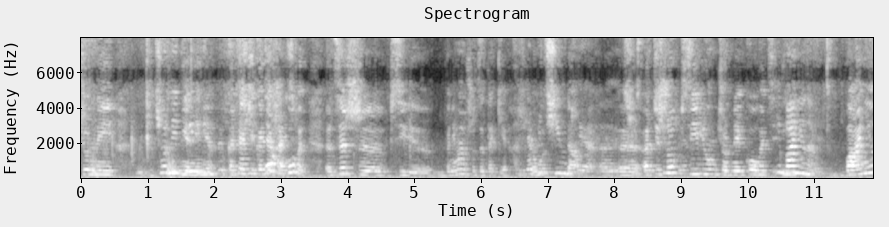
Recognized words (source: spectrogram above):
чорний Чорний ні, ні, ні, котячий, котячий коготь, е, це ж е, всі розуміємо, що це таке. Для печінки, е, Е, печінки. псиліум, чорний коготь І баню на руки. баню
